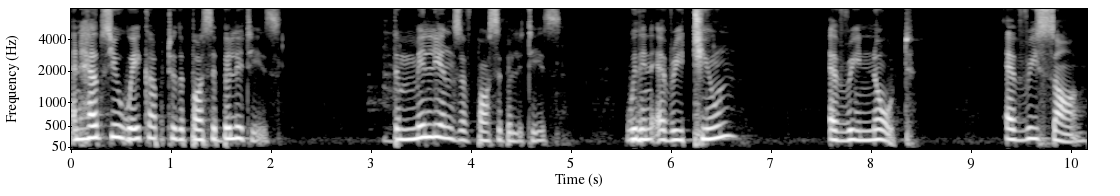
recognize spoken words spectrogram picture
and helps you wake up to the possibilities, the millions of possibilities within every tune, every note, every song,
